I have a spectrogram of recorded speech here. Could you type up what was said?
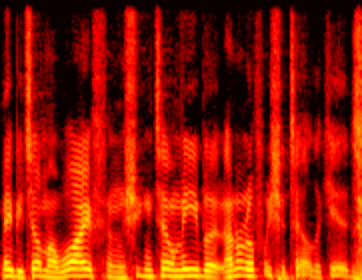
maybe tell my wife and she can tell me, but I don't know if we should tell the kids.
